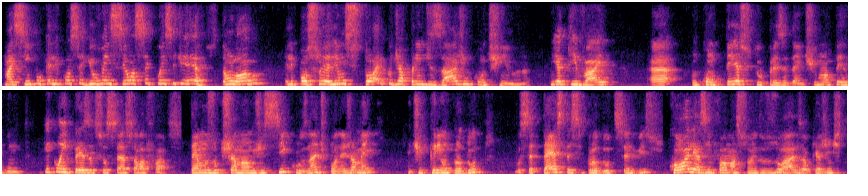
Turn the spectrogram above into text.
mas sim porque ele conseguiu vencer uma sequência de erros. Então, logo, ele possui ali um histórico de aprendizagem contínua. Né? E aqui vai é, um contexto, presidente, uma pergunta. O que uma empresa de sucesso ela faz? Temos o que chamamos de ciclos né, de planejamento. A gente cria um produto, você testa esse produto e serviço, colhe as informações dos usuários, é o que a gente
